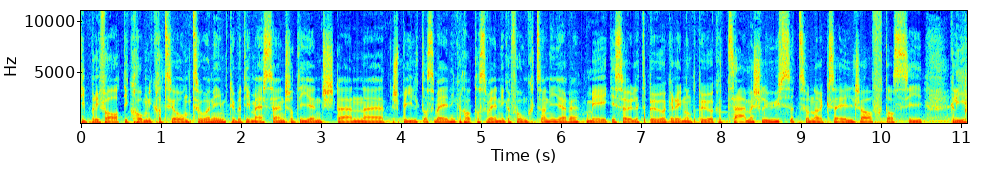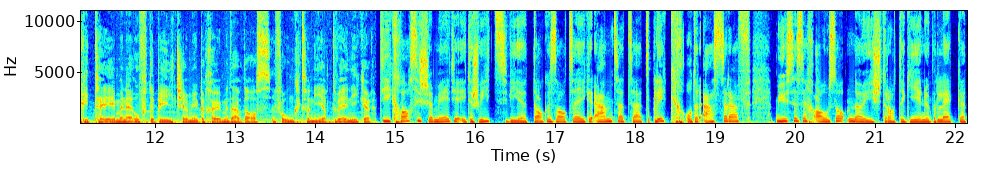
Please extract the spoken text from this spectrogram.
die private Kommunikation zunimmt über die Messenger-Dienste, dann äh, spielt das weniger, kann das weniger funktionieren. Medien sollen die Bürgerinnen und Bürger zusammenschliessen zu einer Gesellschaft, dass sie gleiche Themen auf den Bildschirm bekommen. Auch das funktioniert weniger. Die klassischen Medien in der Schweiz, wie Tagesanzeiger, NZZ, Blick oder SRF, müssen sich also neue Strategien über überlegen,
